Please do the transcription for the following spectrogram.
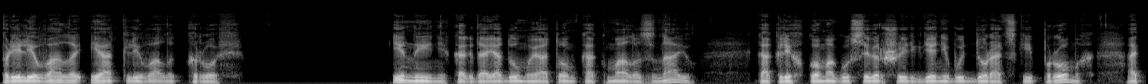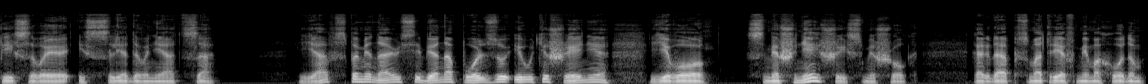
приливала и отливала кровь. И ныне, когда я думаю о том, как мало знаю, как легко могу совершить где-нибудь дурацкий промах, описывая исследования отца. Я вспоминаю себе на пользу и утешение его смешнейший смешок, когда, посмотрев мимоходом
